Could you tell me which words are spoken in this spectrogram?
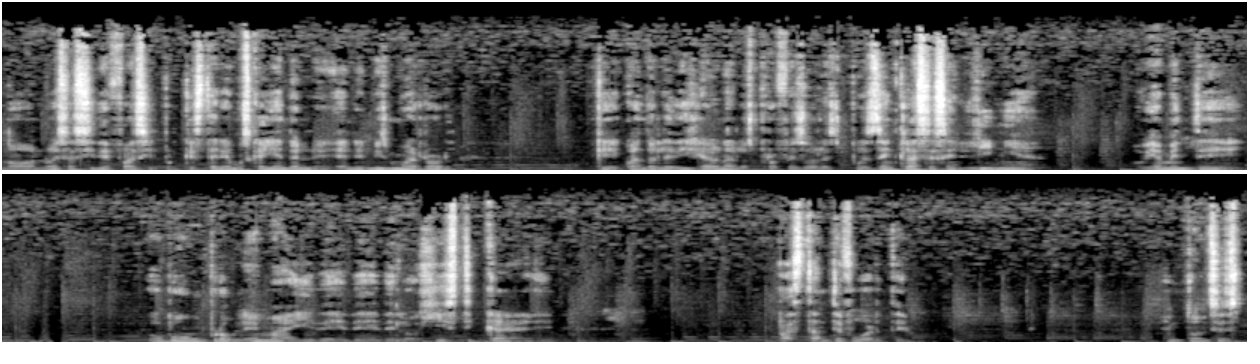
no, no es así de fácil, porque estaríamos cayendo en, el mismo error que cuando le dijeron a los profesores, pues den clases en línea. Obviamente hubo un problema ahí de, logística eh, bastante fuerte. Entonces,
